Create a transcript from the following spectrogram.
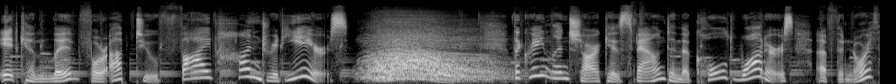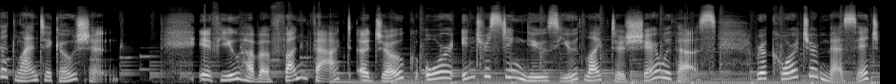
It can live for up to 500 years. Wow! The Greenland shark is found in the cold waters of the North Atlantic Ocean. If you have a fun fact, a joke, or interesting news you'd like to share with us, record your message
